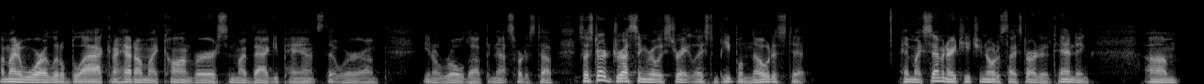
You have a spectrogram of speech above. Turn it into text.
I might have wore a little black, and I had on my Converse and my baggy pants that were, um, you know, rolled up and that sort of stuff. So I started dressing really straight laced, and people noticed it. And my seminary teacher noticed I started attending. Um,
